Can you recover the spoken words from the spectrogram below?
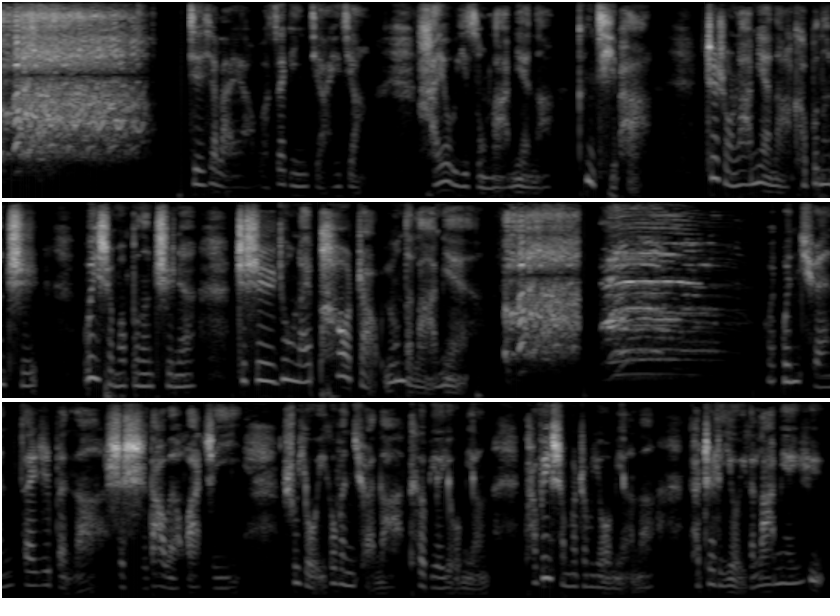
接下来呀，我再给你讲一讲。还有一种拉面呢，更奇葩。这种拉面呢，可不能吃。为什么不能吃呢？这是用来泡澡用的拉面。温温泉在日本呢是十大文化之一。说有一个温泉呢特别有名，它为什么这么有名呢？它这里有一个拉面浴。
